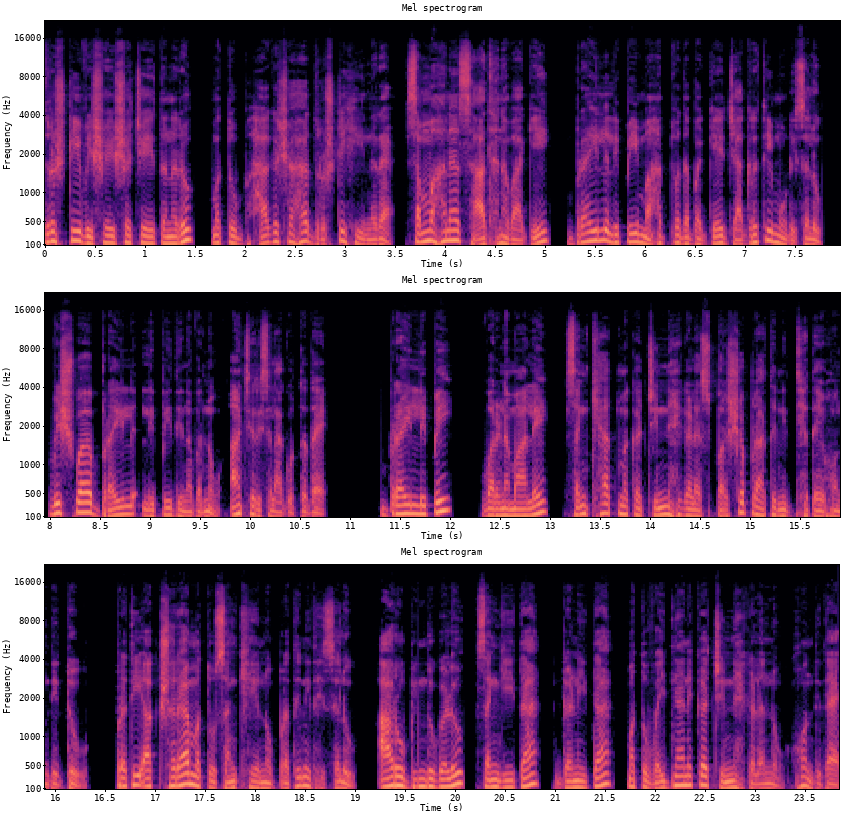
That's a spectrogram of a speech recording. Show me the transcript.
ದೃಷ್ಟಿ ವಿಶೇಷಚೇತನರು ಮತ್ತು ಭಾಗಶಃ ದೃಷ್ಟಿಹೀನರ ಸಂವಹನ ಸಾಧನವಾಗಿ ಬ್ರೈಲ್ ಲಿಪಿ ಮಹತ್ವದ ಬಗ್ಗೆ ಜಾಗೃತಿ ಮೂಡಿಸಲು ವಿಶ್ವ ಬ್ರೈಲ್ ಲಿಪಿ ದಿನವನ್ನು ಆಚರಿಸಲಾಗುತ್ತದೆ. ಬ್ರೈಲ್ ಲಿಪಿ ವರ್ಣಮಾಲೆ, ಸಂಖ್ಯಾತ್ಮಕ ಚಿಹ್ನೆಗಳ ಸ್ಪರ್ಶ ಪ್ರಾತಿನಿಧ್ಯತೆ ಹೊಂದಿದ್ದು ಪ್ರತಿ ಅಕ್ಷರ ಮತ್ತು ಸಂಖ್ಯೆಯನ್ನು ಪ್ರತಿನಿಧಿಸಲು ಆರು ಬಿಂದುಗಳು, ಸಂಗೀತ, ಗಣಿತ ಮತ್ತು ವೈಜ್ಞಾನಿಕ ಚಿಹ್ನೆಗಳನ್ನು ಹೊಂದಿದೆ.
